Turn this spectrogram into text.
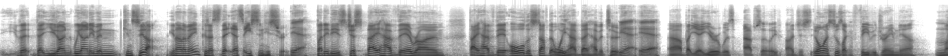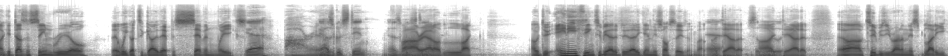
that, that you don't we don't even consider you know what I mean because that's that's Eastern history Yeah. but it is just they have their Rome they have their all the stuff that we have they have it too yeah, yeah. uh, but yeah, Europe was absolutely. I just it almost feels like a fever dream now. Like it doesn't seem real that we got to go there for seven weeks. Yeah, far out. that was a good stint. That was a good far stint. out. I'd like. I would do anything to be able to do that again this off season, but I doubt it. absolutely. I doubt it. Uh, I'm too busy running this bloody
